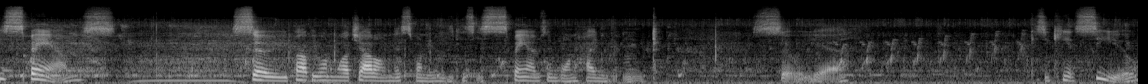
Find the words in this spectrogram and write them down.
He spams. So you probably want to watch out on this one because he spams and want to hide in the ink. So yeah. Because he can't see you.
